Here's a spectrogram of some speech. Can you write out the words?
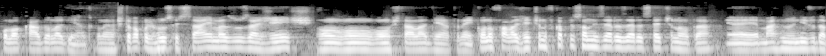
colocado lá dentro, né? As tropas russas saem, mas os agentes vão, vão, vão estar lá dentro, né? E quando eu falo agente, eu não fica pensando em 007 não, tá? É mais no nível da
